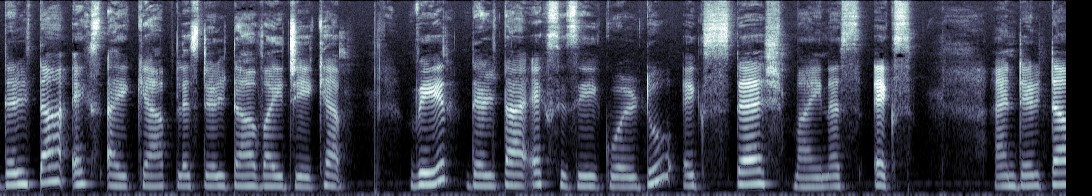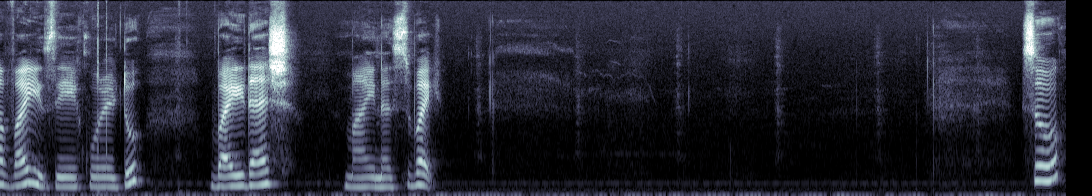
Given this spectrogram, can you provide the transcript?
delta xi cap plus delta yj cap where delta x is equal to x dash minus x and delta y is equal to y dash minus y. So,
